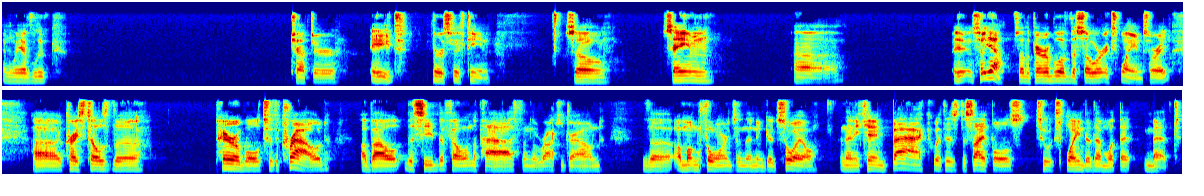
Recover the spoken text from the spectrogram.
And we have Luke chapter 8, verse 15. So, same. Uh, eh, so yeah, so the parable of the sower explains, right? Uh, Christ tells the parable to the crowd about the seed that fell on the path and the rocky ground, the among thorns and then in good soil. And then he came back with his disciples to explain to them what that meant.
